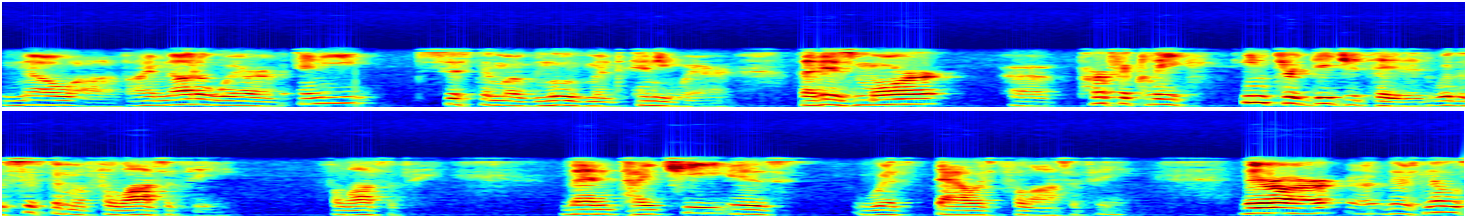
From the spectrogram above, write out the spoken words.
know of, I'm not aware of any system of movement anywhere that is more uh, perfectly interdigitated with a system of philosophy, philosophy, than Tai Chi is with Taoist philosophy. There are, uh, there's no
